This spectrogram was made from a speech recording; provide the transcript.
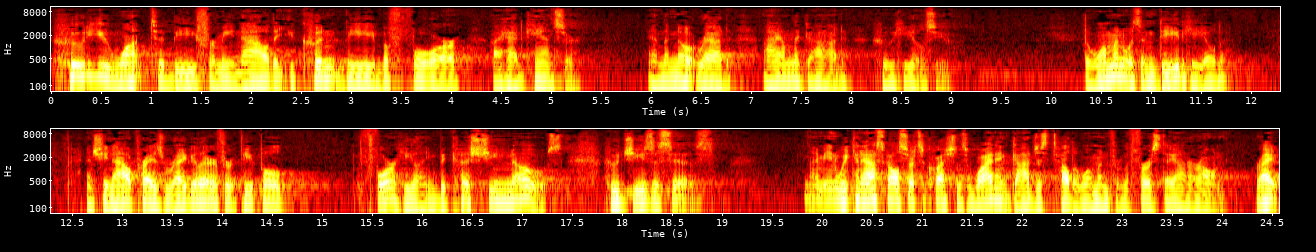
who do you want to be for me now that you couldn't be before I had cancer? And the note read, I am the God who heals you. The woman was indeed healed, and she now prays regularly for people for healing because she knows who Jesus is. I mean, we can ask all sorts of questions. Why didn't God just tell the woman from the first day on her own, right?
